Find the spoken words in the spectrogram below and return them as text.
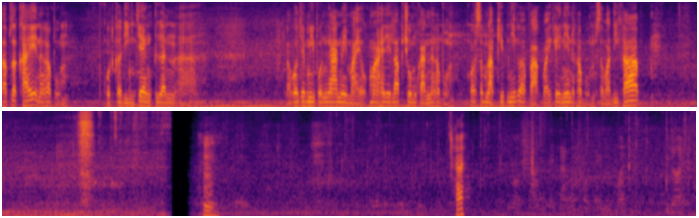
ซับสไครต์นะครับผม กดกระดิ่งแจ้งเตือนอ่าเราก็จะมีผลงานใหม่ๆ ออกมาให้ได้รับชมกันนะครับผม ก็สำหรับคลิปนี้ก็ฝากไว้แค่นี้นะครับผม สวัสดีครับอืมฮะ อืม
